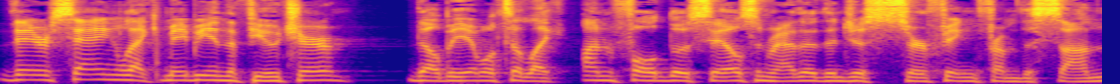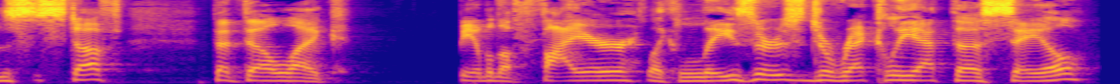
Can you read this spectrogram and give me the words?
they're saying like maybe in the future they'll be able to like unfold those sails and rather than just surfing from the sun's stuff, that they'll like be able to fire like lasers directly at the sail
